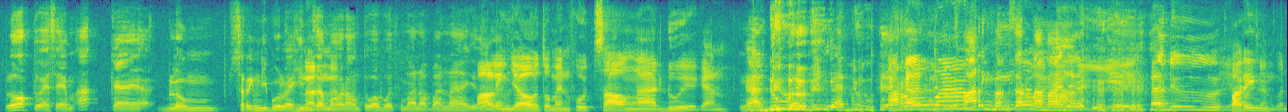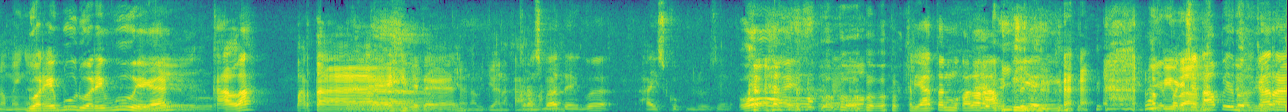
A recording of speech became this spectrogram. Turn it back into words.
lo waktu SMA kayak belum sering dibolehin Benar, sama benar. orang tua buat ke mana-mana gitu paling kan. jauh tuh main futsal ngadu ya kan? Ngadu ngadu. Paruan. paring bangsat namanya. iya. aduh. Iya, Paring bukan, gua namanya dua ribu dua ribu ya kan? Iya. kalah partai gitu kan? Ya namanya anak Keras banget ya gue high scoop dulu sih. Oh. Oh, kelihatan muka lo rapi ya nih. Rapi Iya, pakai banget. setapil baru sekarang.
